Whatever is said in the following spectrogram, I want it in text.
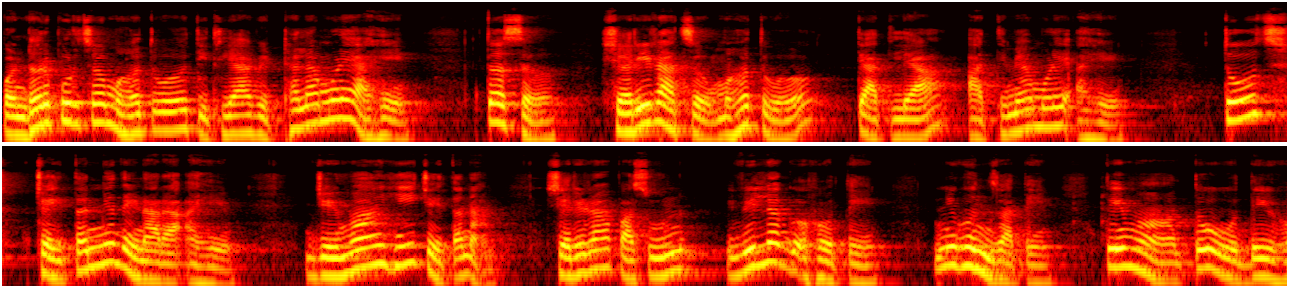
पंढरपूरचं महत्त्व तिथल्या विठ्ठलामुळे आहे तसं शरीराचं महत्त्व त्यातल्या आत्म्यामुळे आहे. तोच चैतन्य देणारा आहे. जेव्हा ही चेतना शरीरापासून विलग होते निघून जाते. तेव्हा तो देह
